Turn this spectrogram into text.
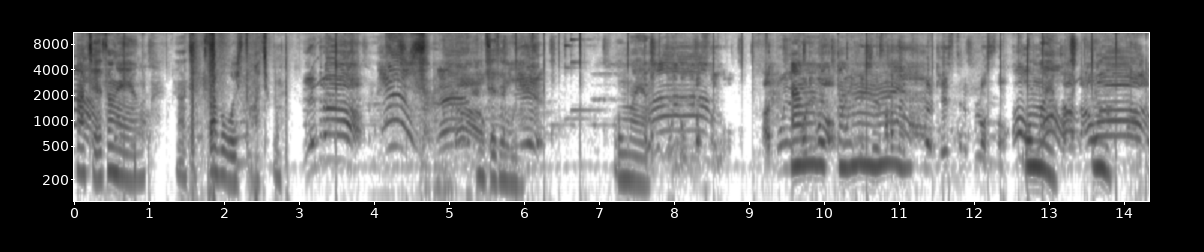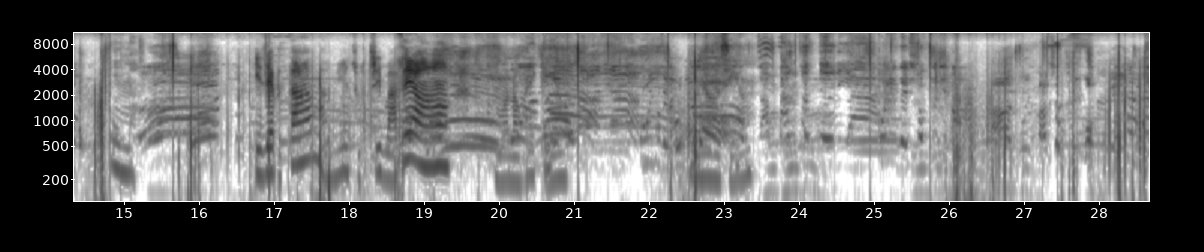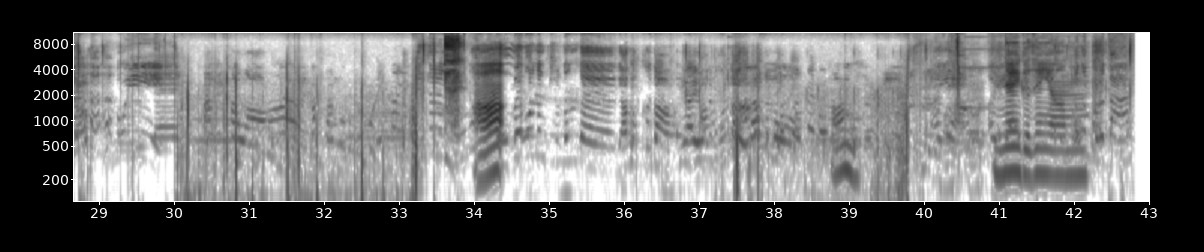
아 죄송해요. 아, 집사 보고 있어가지고. 얘들아! 아, 죄송해요. 엄마야. 아, 또 이거 버리고 아무것도 우리 대신 몰라요. 사람들 특별 게스트를 불렀어. 엄마야. 자, 나와! 엄마. 엄마. 이제부터 mam이 죽지 마세요. 엄마라고 할게요. 안녕하세요. 아, 또이 빵셔츠 이거. 근데 이쁘냐? 아, 500원은 주던데 야도 크다. 야 요즘 물도 안 하고. 아니. 안녕히 계세요.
